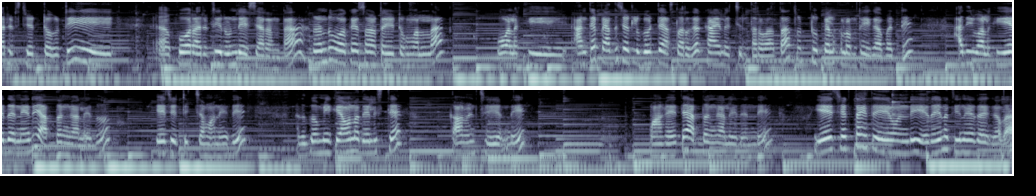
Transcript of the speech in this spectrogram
అరటి చెట్టు ఒకటి కూర అరటి రెండు వేసారంట రెండు ఒకే చోట వేయటం వల్ల వాళ్ళకి అంటే పెద్ద చెట్లు కొట్టేస్తారుగా కాయలు వచ్చిన తర్వాత. చుట్టూ పిలకలు ఉంటాయి కాబట్టి అది వాళ్ళకి ఏదనేది అర్థం కాలేదు. ఏ చెట్టు ఇచ్చామనేది. అదిగో మీకు ఏమైనా తెలిస్తే కామెంట్ చేయండి. మాకైతే అర్థం కాలేదండి. ఏ చెట్టు అయితే ఏమండి ఏదైనా తినేదే కదా.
